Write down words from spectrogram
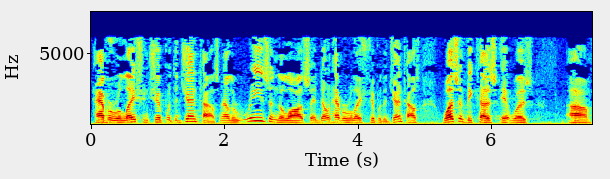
have a relationship with the Gentiles. Now, the reason the law said don't have a relationship with the Gentiles wasn't because it was um,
